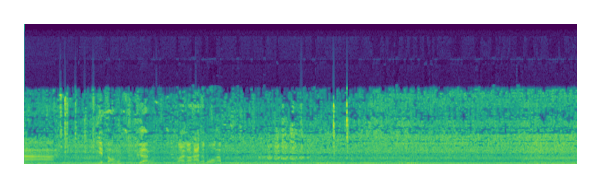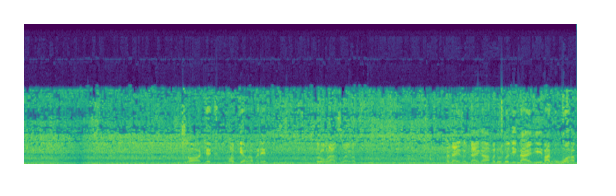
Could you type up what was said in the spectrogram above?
อ่ายี่สิบสองเครื่องร้อยเก้าห้าทโบครับก็เช็คพร้อมเกี่ยวครับอันนี้โรงรางสวยครับท่านใดสนใจก็มาดูตัวจริงได้ที่บ้านหัววัวครับ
